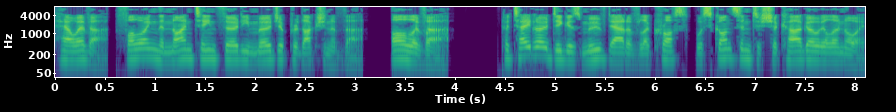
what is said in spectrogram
However, following the 1930 merger production of the Oliver potato diggers moved out of La Crosse, Wisconsin to Chicago, Illinois.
